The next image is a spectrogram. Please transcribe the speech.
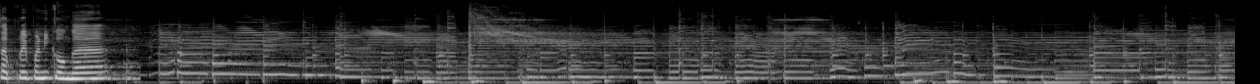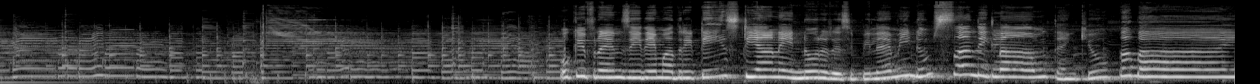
சப்ஸ்கிரைப் பண்ணிக்கோங்க. ஓகே ஃப்ரெண்ட்ஸ் இதே மாதிரி டேஸ்டியான இன்னொரு ரெசிப்பியில் மீண்டும் சந்திக்கலாம். தேங்க்யூ பபாய்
